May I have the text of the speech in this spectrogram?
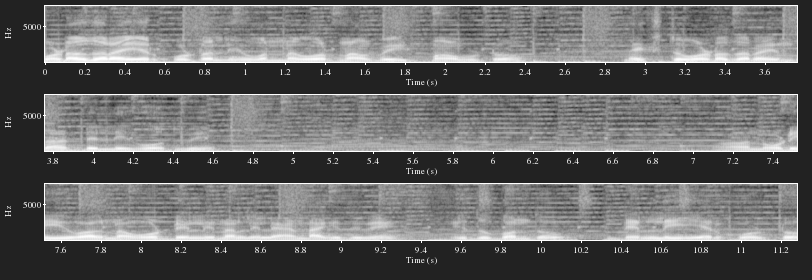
ವಡೋದರ ಏರ್ಪೋರ್ಟಲ್ಲಿ ಒನ್ ಅವರ್ ನಾವು ವೆಯ್ಟ್ ಮಾಡಿಬಿಟ್ಟು ನೆಕ್ಸ್ಟ್ ವಡೋದರಿಂದ ಡೆಲ್ಲಿಗೆ ಹೋದ್ವಿ. ನೋಡಿ, ಇವಾಗ ನಾವು ಡೆಲ್ಲಿನಲ್ಲಿ ಲ್ಯಾಂಡ್ ಆಗಿದ್ದೀವಿ. ಇದು ಬಂದು ಡೆಲ್ಲಿ ಏರ್ಪೋರ್ಟು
